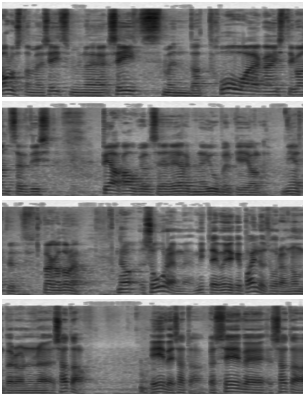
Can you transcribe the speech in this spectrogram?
alustame seitsmekümne seitsmendat hooaega Eesti Kontserdis. pea kaugel see järgmine juubelgi ei ole, nii et, et väga tore. no suurem, mitte muidugi palju suurem number on sada EV sada, kas EV sada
